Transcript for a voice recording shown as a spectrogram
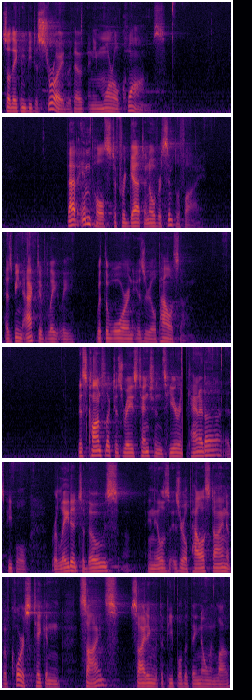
so they can be destroyed without any moral qualms. That impulse to forget and oversimplify has been active lately with the war in Israel Palestine. This conflict has raised tensions here in Canada as people related to those uh, in Israel Palestine have, of course, taken sides, siding with the people that they know and love.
